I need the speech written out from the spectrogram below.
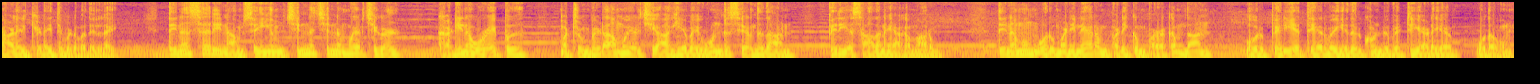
நாளில் கிடைத்து விடுவதில்லை. தினசரி நாம் செய்யும் சின்ன சின்ன முயற்சிகள் கடின உழைப்பு மற்றும் விடாமுயற்சி ஆகியவை ஒன்று சேர்ந்துதான் பெரிய சாதனையாக மாறும். தினமும் ஒரு மணி நேரம் படிக்கும் பழக்கம்தான் ஒரு பெரிய தேர்வை எதிர்கொண்டு வெற்றி அடைய உதவும்.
